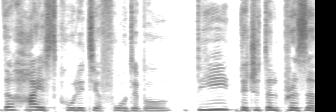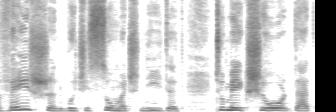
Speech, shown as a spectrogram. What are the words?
the highest quality affordable, the digital preservation, which is so much needed to make sure that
